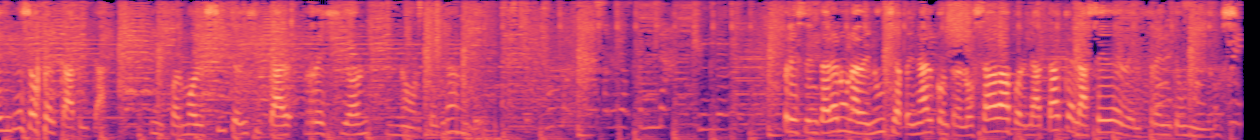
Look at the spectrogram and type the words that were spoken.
e ingresos per cápita, informó el sitio digital Región Norte Grande presentarán una denuncia penal contra Lozada por el ataque a la sede del Frente Unidos.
